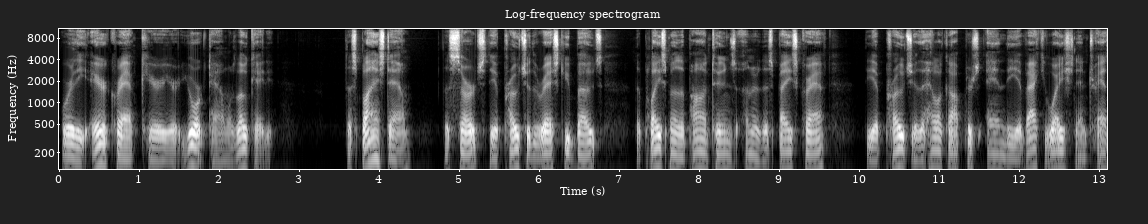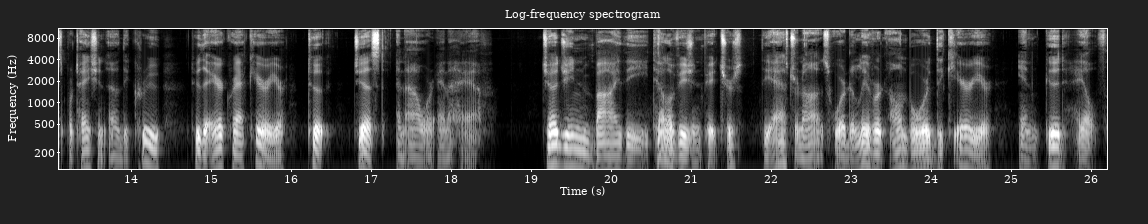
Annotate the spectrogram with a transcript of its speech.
where the aircraft carrier Yorktown was located. The splashdown, the search, the approach of the rescue boats, the placement of the pontoons under the spacecraft, the approach of the helicopters, and the evacuation and transportation of the crew to the aircraft carrier took just an hour and a half. Judging by the television pictures, the astronauts were delivered on board the carrier in good health.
